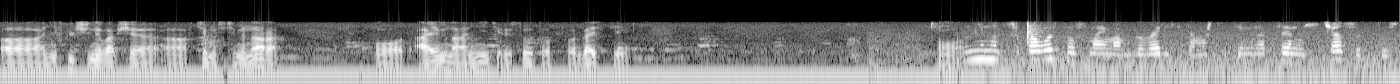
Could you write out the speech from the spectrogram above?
а, не включены вообще а, в тему семинара, вот, а именно они интересуют вот гостей. Вот. Мне надо с руководством с моим обговорить, потому что именно цены сейчас, вот, то есть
